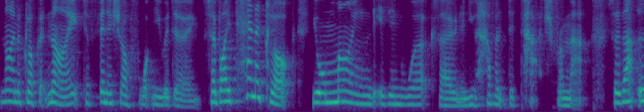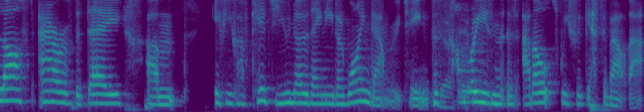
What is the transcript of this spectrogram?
nine o'clock at night, to finish off what you were doing. So by 10 o'clock, your mind is in work zone and you haven't detached from that. So that last hour of the day, um, if you have kids, you know they need a wind down routine. For yeah, some reason, as adults, we forget about that.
